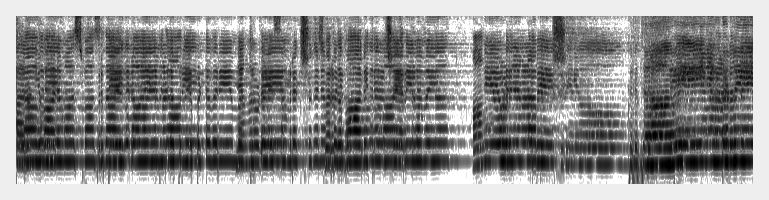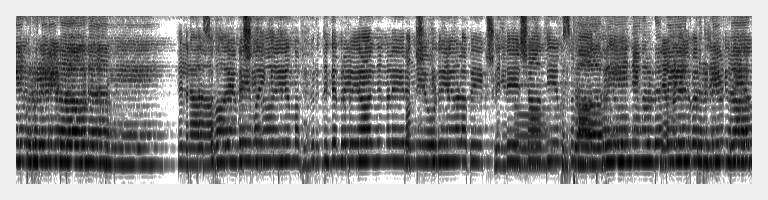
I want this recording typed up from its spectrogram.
എല്ലാവരെയും ആശ്വാസദായകമായ ഞങ്ങളുടെ പ്രിയപ്പെട്ടവരെയും ഞങ്ങളുടെ സംരക്ഷകനും അറിയണമെന്ന് അങ്ങയോട് ഞങ്ങൾ അപേക്ഷിക്കുന്നു. കർത്താവേ, ഞങ്ങളുടെ മേൽ കരുണയുണ്ടാകണമേ. എല്ലാ സഭായുടെയും ഐക്യത്തിലും അഭിവൃദ്ധിന്റെ കൃപയാൽ ഞങ്ങളെ രക്ഷയോട് ഞങ്ങൾ അപേക്ഷിന്റെ ശാന്തിയും സമാധാനവും ഞങ്ങളുടെ വർദ്ധിക്കുകയും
